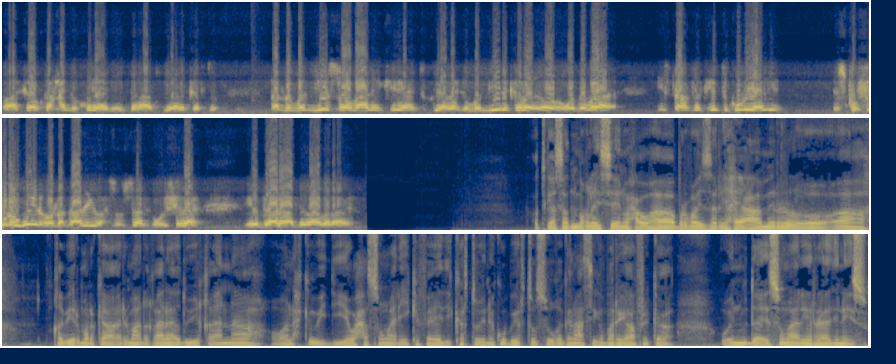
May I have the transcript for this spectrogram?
oo akaunka xagga ku leeda intana aad ku yeelan karto. Hadda bangiyo soomaaliya keliya inta ku yaal laakiin bangiyada kale oo waddamada east africa inta kuma yaaliin isku fura weyn oo dhaqaale iyo wax soo saarka warshadaha iyo beeraha bilaabanaya. Codkaas aad maqleyseen waxau ahaa professor yaxya caamir oo ah khabiir marka arrimaha dhaqaalaha aad u yaqaanaa oo aan wax ka weydiiyey waxaa soomaaliya ka faa'iidi karto inay ku biirto suuqa ganacsiga bariga africa oo in muddo ay soomaaliya raadinayso.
